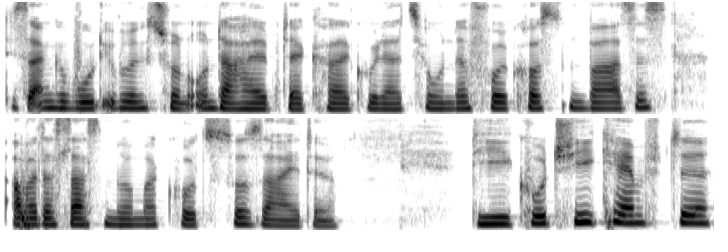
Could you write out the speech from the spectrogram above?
das Angebot übrigens schon unterhalb der Kalkulation der Vollkostenbasis, aber das lassen wir mal kurz zur Seite. Die Coachie kämpfte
